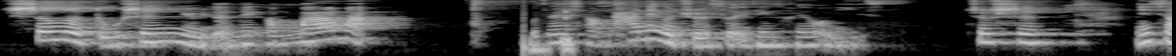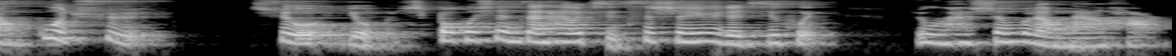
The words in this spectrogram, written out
生了独生女的那个妈妈，我在想她那个角色一定很有意思，就是你想过去。是有有，包括现在他有几次生育的机会，如果他生不了男孩，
